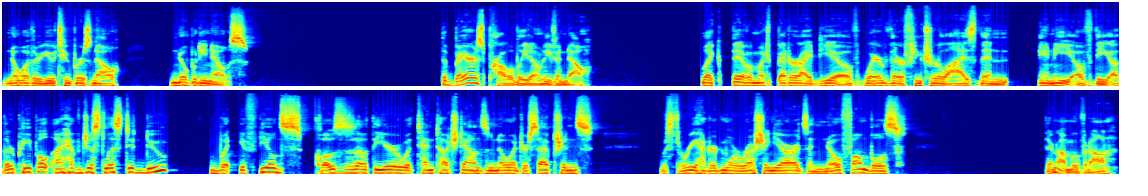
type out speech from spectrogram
No other YouTubers know. Nobody knows. The Bears probably don't even know. Like, they have a much better idea of where their future lies than any of the other people I have just listed do. But if Fields closes out the year with 10 touchdowns and no interceptions, with 300 more rushing yards and no fumbles, they're not moving on.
